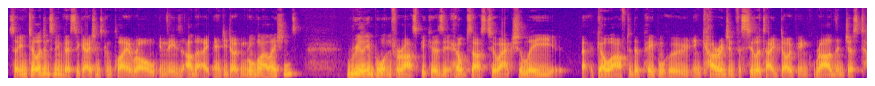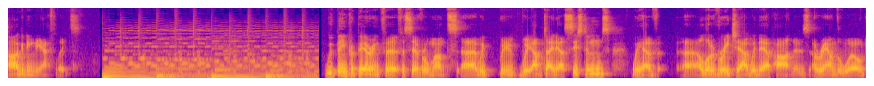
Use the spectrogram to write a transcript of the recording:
So intelligence and investigations can play a role in these other anti-doping rule violations. Really important for us because it helps us to actually uh, go after the people who encourage and facilitate doping rather than just targeting the athletes. We've been preparing for, for several months. Uh, we, we, we update our systems, we have uh, a lot of reach out with our partners around the world.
